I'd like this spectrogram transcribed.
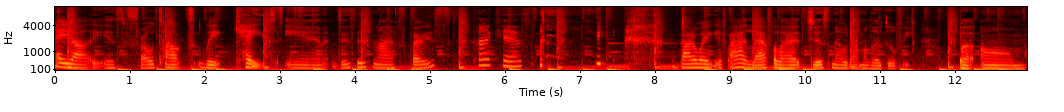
Hey y'all, it is Fro Talks with Kate, and this is my first podcast. By the way, if I laugh a lot, just know that I'm a little goofy. But um,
